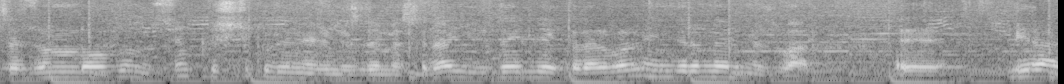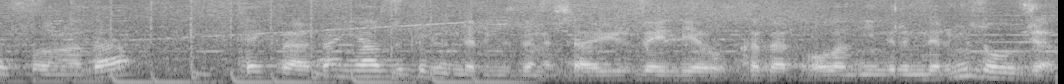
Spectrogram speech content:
sezonunda olduğumuz için kışlık ürünlerimizde mesela %50'ye kadar varan indirimlerimiz var. Bir ay sonra da tekrardan yazlık ürünlerimizde mesela %50'ye kadar olan indirimlerimiz olacak.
